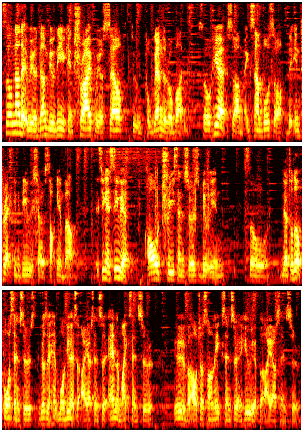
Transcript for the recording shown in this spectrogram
So now that we are done building, you can try for yourself to program the robot. So here are some examples of the interactivity which I was talking about. As you can see, we have all three sensors built in. So there are total of four sensors because the head module has an IR sensor and a mic sensor. Here we have an ultrasonic sensor and here we have an IR sensor.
